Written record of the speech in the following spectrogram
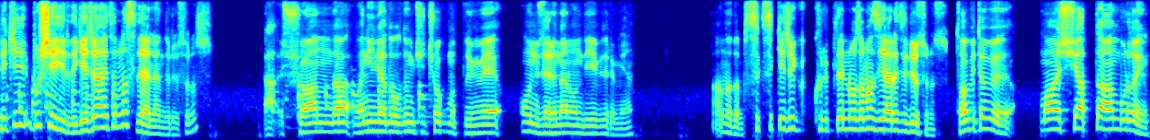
Peki bu şehirde gece hayatını nasıl değerlendiriyorsunuz? Ya, şu anda Vanilya'da olduğum için çok mutluyum ve 10 üzerinden 10 diyebilirim ya. Anladım. Sık sık gece kulüplerini o zaman ziyaret ediyorsunuz. Tabii tabii. Maaş yattığı an buradayım.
